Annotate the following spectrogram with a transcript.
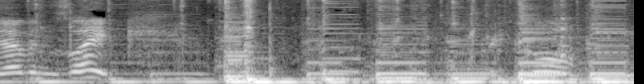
Evans Lake. Pretty cool.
